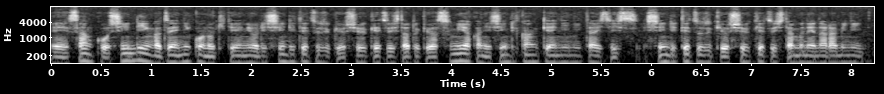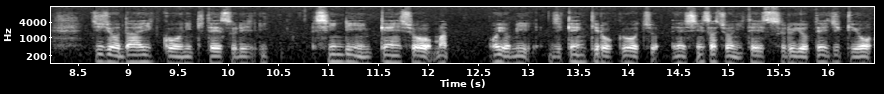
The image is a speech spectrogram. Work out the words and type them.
えー、3項審理員が全2項の規定により審理手続きを終結したときは速やかに審理関係人に対し審理手続きを終結した旨並びに次女第1項に規定する審理員検証、ま、および事件記録を審査庁に提出する予定時期を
